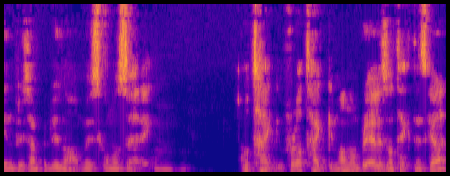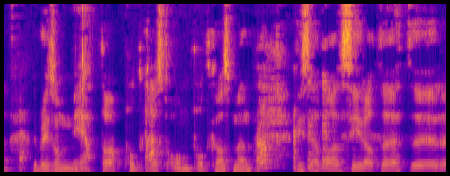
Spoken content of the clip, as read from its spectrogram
inn f.eks. dynamisk annonsering mm. tag, For da tagger man, nå blir jeg litt sånn teknisk her. Ja. Det blir sånn metapodkast ja. om podkast. Men ja. hvis jeg da sier at etter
